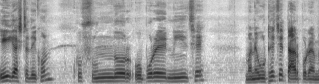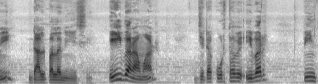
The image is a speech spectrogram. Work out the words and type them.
এই গাছটা দেখুন, খুব সুন্দর ওপরে নিয়েছে মানে উঠেছে, তারপরে আমি ডালপালা নিয়েছি। এইবার আমার যেটা করতে হবে, এবার পিঞ্চ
